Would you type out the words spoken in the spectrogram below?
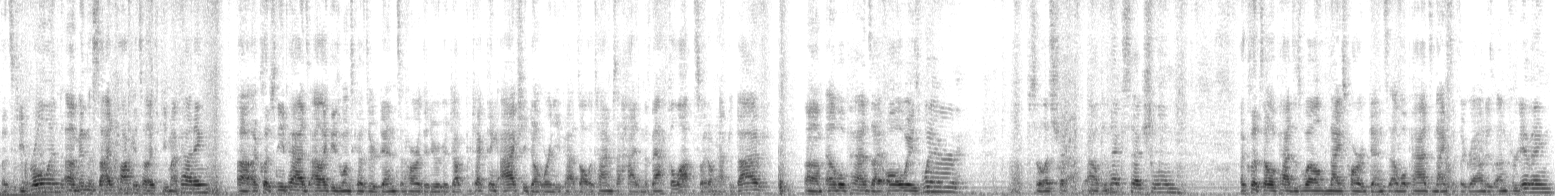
Let's keep rolling. Um, in the side pockets, I like to keep my padding. Uh, Eclipse knee pads, I like these ones because they're dense and hard. They do a good job protecting. I actually don't wear knee pads all the time, so I hide in the back a lot so I don't have to dive. Um, elbow pads I always wear. So let's check out the next section. Eclipse elbow pads as well. Nice, hard, dense elbow pads. Nice if the ground is unforgiving.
